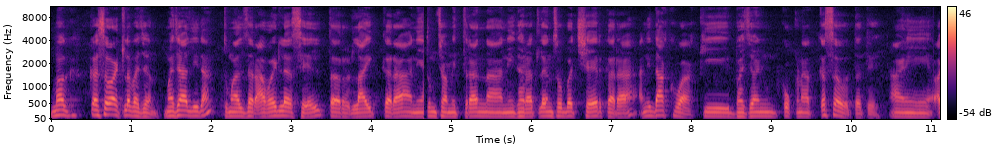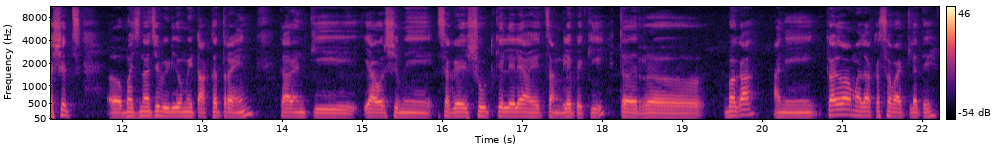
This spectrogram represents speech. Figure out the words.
मग कसं वाटलं भजन? मजा आली ना? तुम्हाला जर आवडलं असेल तर लाईक करा आणि तुमच्या मित्रांना आणि घरातल्यांसोबत शेअर करा आणि दाखवा की भजन कोकणात कसं होतं ते. आणि असेच भजनाचे व्हिडिओ मी टाकत राहीन. कारण की यावर्षी मी सगळे शूट केलेले आहेत चांगल्यापैकी. तर बघा आणि कळवा मला कसं वाटलं ते.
